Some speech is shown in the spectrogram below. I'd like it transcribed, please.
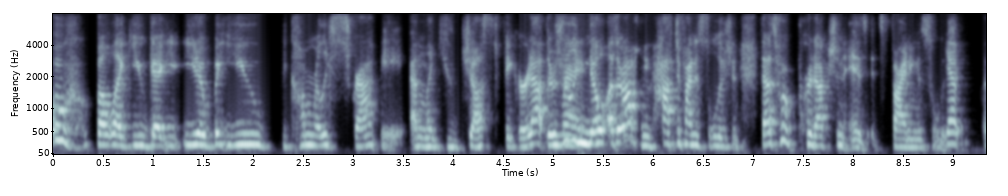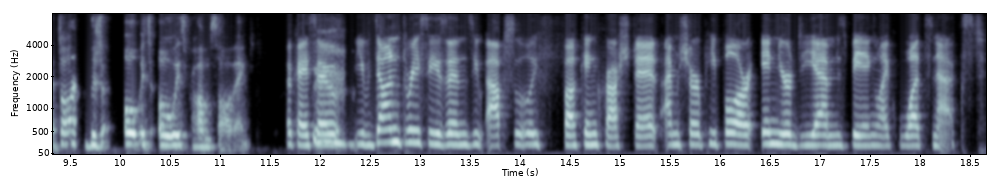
oh, but like you get, you, know, but you become really scrappy and like you just figure it out. There's really Right. no other option. You have to find a solution. That's what production is. It's finding a solution. Yep. That's all. There's oh, it's always problem solving. Okay, so you've done three seasons. You absolutely fucking crushed it. I'm sure people are in your DMs being like, what's next?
